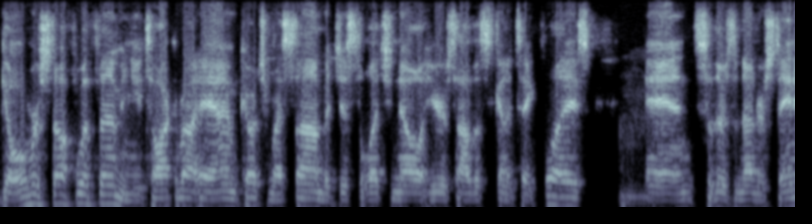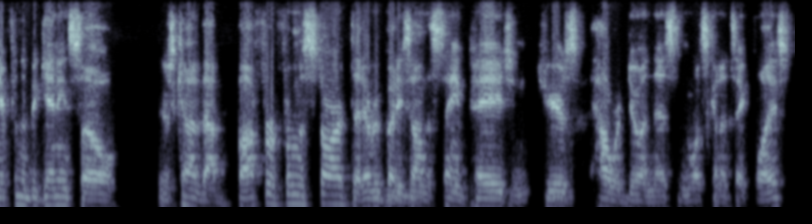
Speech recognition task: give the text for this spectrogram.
go over stuff with them and you talk about, hey, I'm coaching my son, but just to let you know, here's how this is going to take place. Mm-hmm. And so there's an understanding from the beginning. So there's kind of that buffer from the start that everybody's mm-hmm. on the same page and here's how we're doing this and what's going to take place.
